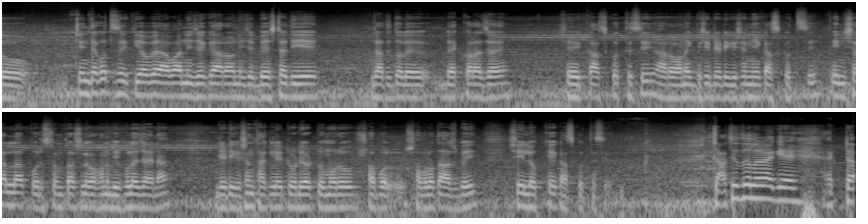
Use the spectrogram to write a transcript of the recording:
তো চিন্তা করতেছি কীভাবে আবার নিজেকে আরও নিজের বেস্টটা দিয়ে জাতীয় দলে ব্যাক করা যায় সেই কাজ করতেছি আরও অনেক বেশি ডেডিকেশন নিয়ে কাজ করতেছি। তো ইনশাল্লাহ পরিশ্রম তো আসলে কখনো বিফলে যায় না। ডেডিকেশন থাকলে টুডে ও টুমোরো সফল সফলতা আসবেই। সেই লক্ষ্যে কাজ করতেছি। জাতীয় দলের আগে একটা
